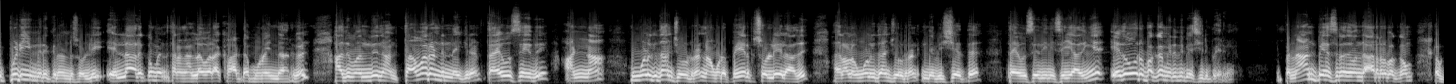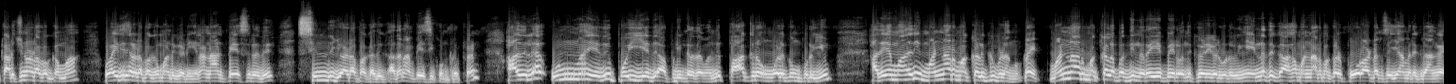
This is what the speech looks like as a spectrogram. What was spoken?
இப்படியும் இருக்கிறேன்னு சொல்லி எல்லாருக்கும் தன் நல்லவராக காட்ட முனைந்தார்கள். அது வந்து நான் தவறுன்னு நினைக்கிறேன். தயவு செய்து அண்ணா உங்களுக்கு தான் சொல்கிறேன் நான் உங்களோட பேர் சொல்லலாது அதனால உங்களுக்கு தான் சொல்கிறேன் இந்த விஷயத்தை தயவு செய்து நீ செய்யாதீங்க. ஏதோ ஒரு பக்கம் இருந்து பேசிட்டு போயிருங்க. இப்போ நான் பேசுறது வந்து ஆடுற பக்கம் டாக்டர் அர்ஜுனோட பக்கமா வைத்தியசாலோட பக்கமான்னு கேட்டீங்கன்னா நான் பேசுறது சிந்துஜோட பக்கத்துக்காக தான் நான் பேசி கொண்டிருக்கிறேன் அதுல உண்மை எது பொய் எது அப்படின்றத வந்து பார்க்குற உங்களுக்கும் புரியும். அதே மாதிரி மன்னார் மக்களுக்கு விளங்கும். ரைட் மன்னார் மக்களை பத்தி நிறைய பேர் வந்து கேள்வி கேட்படுறீங்க என்னத்துக்காக மன்னார் மக்கள் போராட்டம் செய்யாம இருக்கிறாங்க?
